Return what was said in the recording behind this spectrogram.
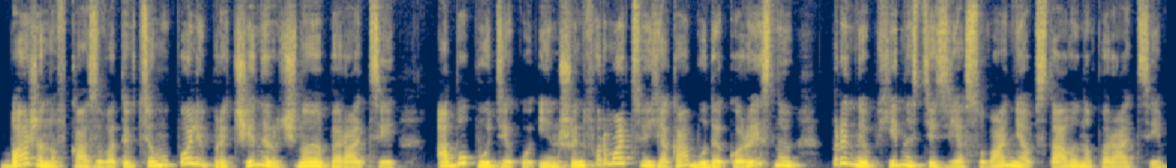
Бажано вказувати в цьому полі причини ручної операції або будь-яку іншу інформацію, яка буде корисною при необхідності з'ясування обставин операції.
